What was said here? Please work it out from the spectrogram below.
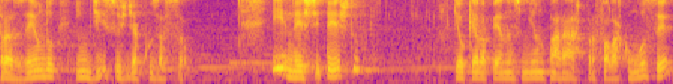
trazendo indícios de acusação. E neste texto, que eu quero apenas me amparar para falar com você,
